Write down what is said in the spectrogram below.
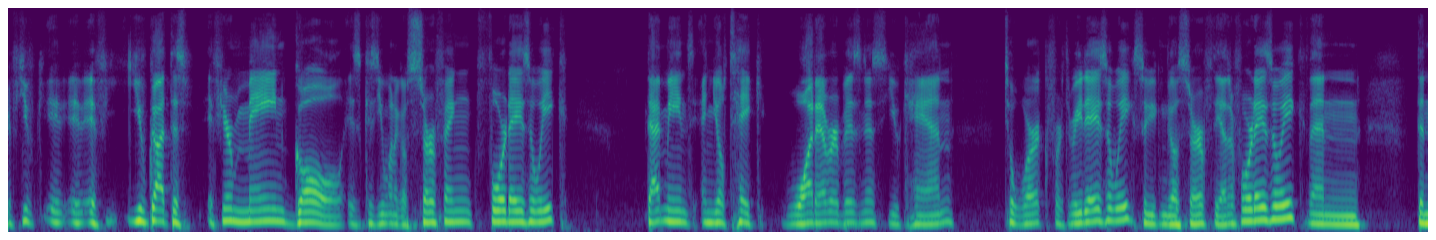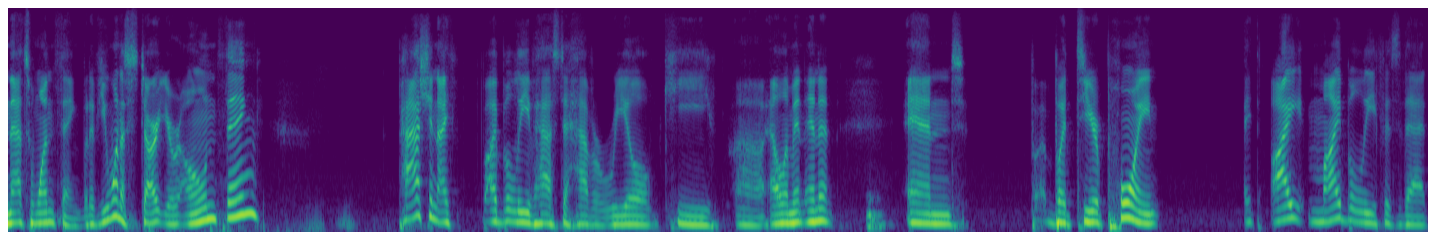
if you've if, if you've got this if your main goal is because you want to go surfing four days a week that means and you'll take whatever business you can to work for three days a week so you can go surf the other four days a week then then that's one thing. But if you want to start your own thing passion i i believe has to have a real key uh, element in it. And but to your point I my belief is that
